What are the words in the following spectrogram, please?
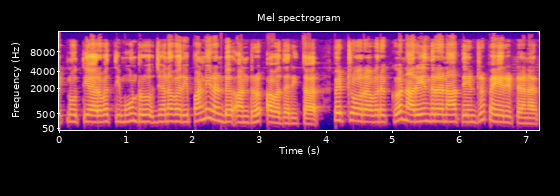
எட்நூத்தி அறுபத்தி மூன்று ஜனவரி பன்னிரண்டு அன்று அவதரித்தார். பெற்றோர் அவருக்கு நரேந்திரநாத் என்று பெயரிட்டனர்.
